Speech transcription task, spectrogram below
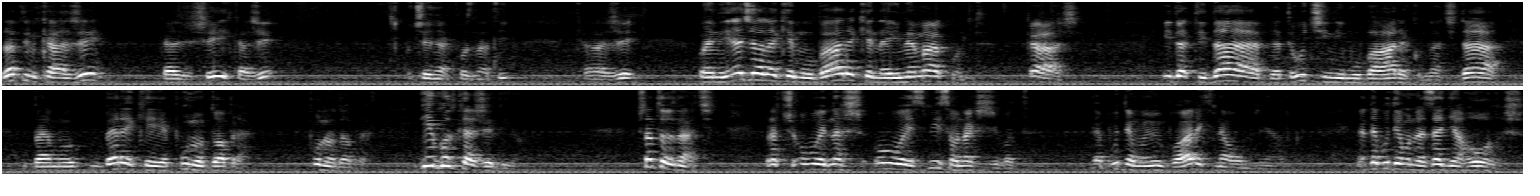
Zatim kaže, kaže šejih, kaže, učenjak poznati, kaže, Vani eđaleke mubareke ne inema kunt. Kaže, i da ti da, da te učini mubarekom, znači da, da mu bereke je puno dobra, puno dobra. Gdje god kaže bio. Šta to znači? Braćo, ovo je, naš, ovo je smisao našeg života. Da budemo mi barek na ovom dunjalku. Ne da budemo na zadnja ološ.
